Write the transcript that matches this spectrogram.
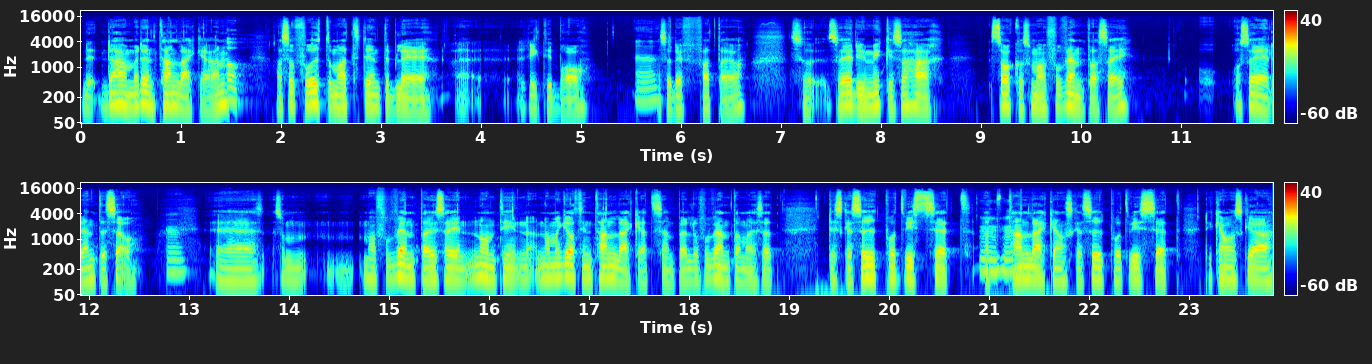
Det, det här med den tandläkaren. Oh. Alltså förutom att det inte blev eh, riktigt bra. Mm. Alltså det fattar jag. Så, så är det ju mycket så här saker som man förväntar sig. Och så är det inte så. Mm. Eh, som man förväntar ju sig någonting, när man går till en tandläkare till exempel, då förväntar man sig att det ska se ut på ett visst sätt, Mhm. att tandläkaren ska se ut på ett visst sätt, det kanske ska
